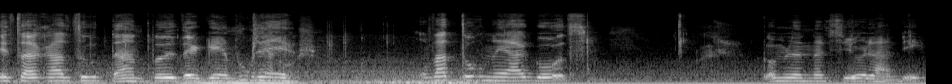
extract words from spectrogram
Et ça rajoute un peu de gameplay. On va tourner à gauche. Comme le monsieur l'indique.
